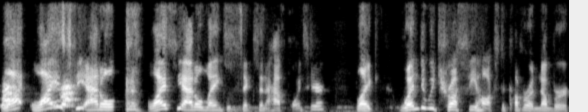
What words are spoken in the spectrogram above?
why why is Seattle why is Seattle laying six and a half points here? Like when do we trust Seahawks to cover a number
